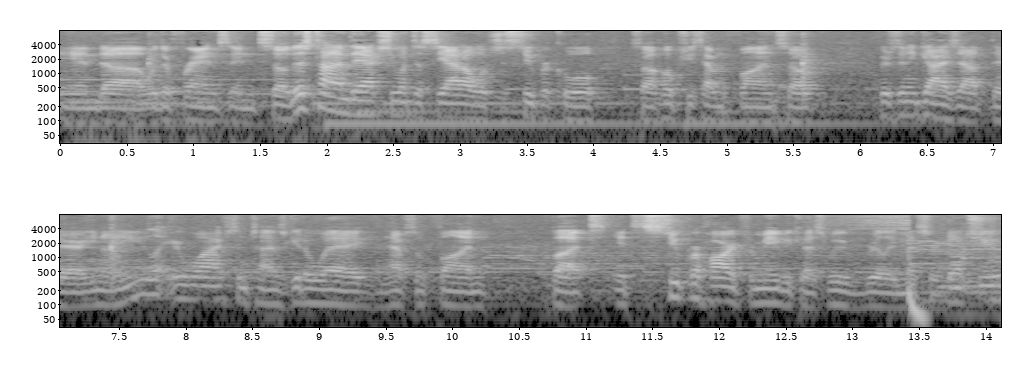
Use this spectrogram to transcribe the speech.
and uh, with her friends, and so this time they actually went to Seattle, which is super cool. So I hope she's having fun. So if there's any guys out there, you know, you let your wife sometimes get away and have some fun, but it's super hard for me because we really miss her, don't you?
